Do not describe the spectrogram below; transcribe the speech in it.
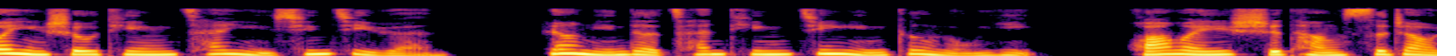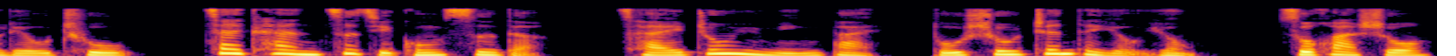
欢迎收听《餐饮新纪元》，让您的餐厅经营更容易。华为食堂私照流出，再看自己公司的，才终于明白读书真的有用。俗话说，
